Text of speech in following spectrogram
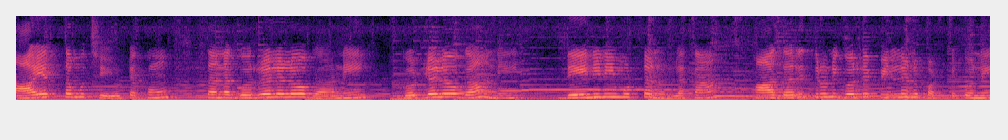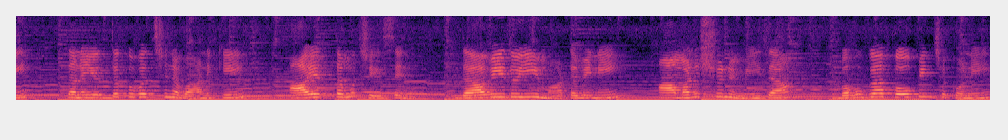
ఆయత్తము చేయుటకు తన గొర్రెలలో గాని గొడ్లలో గాని దేనిని ముట్టనుల్లక ఆ దరిద్రుని గొర్రె పిల్లను పట్టుకొని తన యుద్ధకు వచ్చిన వానికి ఆయత్తము చేసెను. దావీదు ఈ మాట విని ఆ మనుష్యుని మీద బహుగా కోపించుకొని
